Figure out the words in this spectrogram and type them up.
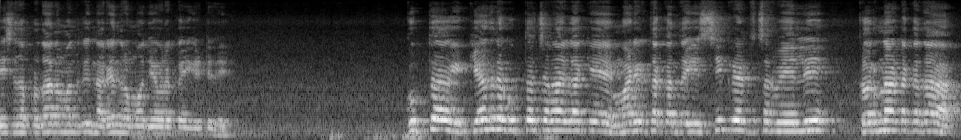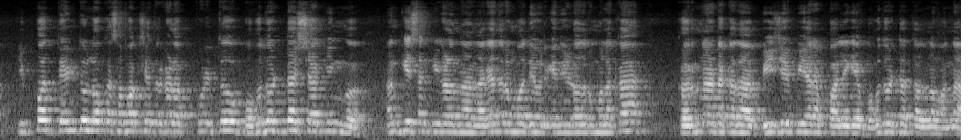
ದೇಶದ ಪ್ರಧಾನಮಂತ್ರಿ ನರೇಂದ್ರ ಮೋದಿ ಅವರ ಕೈಗೆಟ್ಟಿದೆ. ಗುಪ್ತ ಕೇಂದ್ರ ಗುಪ್ತಚರ ಇಲಾಖೆ ಮಾಡಿರ್ತಕ್ಕಂಥ ಈ ಸೀಕ್ರೆಟ್ ಸರ್ವೆಯಲ್ಲಿ ಕರ್ನಾಟಕದ ಇಪ್ಪತ್ತೆಂಟು ಲೋಕಸಭಾ ಕ್ಷೇತ್ರಗಳ ಕುರಿತು ಬಹುದೊಡ್ಡ ಶಾಕಿಂಗ್ ಅಂಕಿ ಸಂಖ್ಯೆಗಳನ್ನ ನರೇಂದ್ರ ಮೋದಿ ಅವರಿಗೆ ನೀಡೋದ್ರ ಮೂಲಕ ಕರ್ನಾಟಕದ ಬಿಜೆಪಿಯರ ಪಾಲಿಗೆ ಬಹುದೊಡ್ಡ ತಲ್ಲಣವನ್ನ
